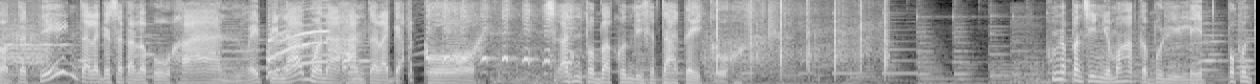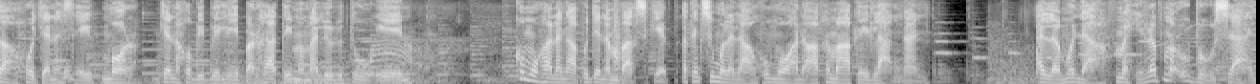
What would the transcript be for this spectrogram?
Pagdating talaga sa kalokohan, may pinagmanahan talaga ako. Saan pa ba kundi sa tatay ko? Kung napansin niyo mga kabulilit, pupunta ako dyan na Save More. Diyan ako bibili para ating mga lulutuin. Kumuha na nga ako dyan ng basket at nagsimula na akong kumuha ng aking mga kailangan. Alam mo na, mahirap maubusan.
